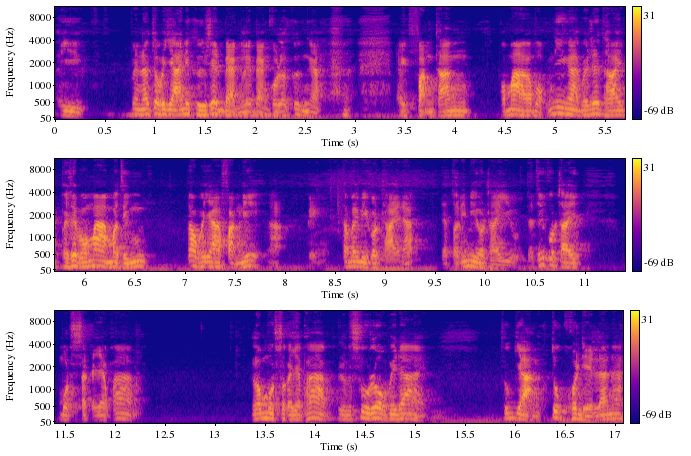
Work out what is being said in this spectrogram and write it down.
ไอ้แม่น้ำเจ้าพระยานี่คือเส้นแบ่งเลยแบ่งคนละครึ่งไงไอ้ฝั่งทางพม่าก็บอกนี่ไงประเทศไทยประเทศพม่ามาถึงเจ้าพระยาฝั่งนี้อะเป็นถ้าไม่มีคนไทยนะแต่ตอนนี้มีคนไทยอยู่ แต่ที่คนไทยหมดศักยภาพ เราหมดศักยภาพเราสู้โลกไม่ได้ ทุกอย่างทุกคนเห็นแล้วนะ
